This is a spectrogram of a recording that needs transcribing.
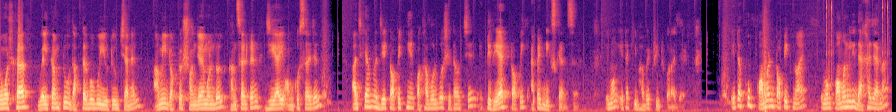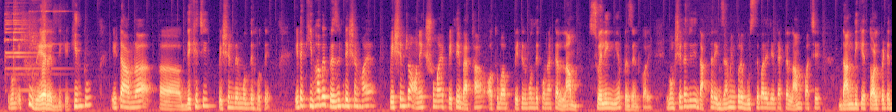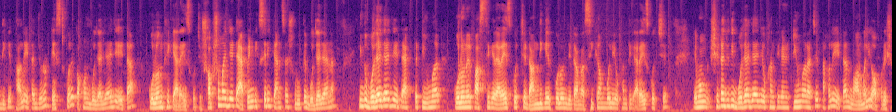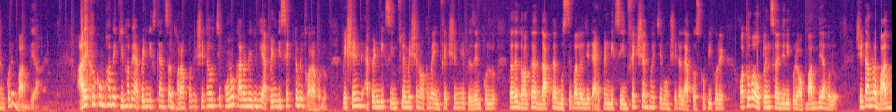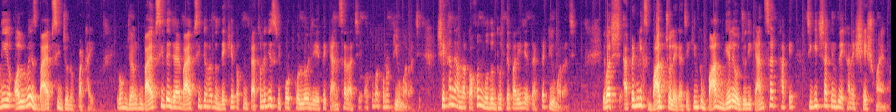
নমস্কার welcome to ডাক্তারবাবু YouTube channel আমি doctor Sanjay Mondal consultant GI oncosurgeon আজকে আমরা যে টপিক নিয়ে কথা বলব সেটা হচ্ছে একটি রেয়ার টপিক অ্যাপেন্ডিক্স ক্যান্সার এবং এটা কীভাবে ট্রিট করা যায়। এটা খুব কমন টপিক নয় এবং কমনলি দেখা যায় না এবং একটু রেয়ারের দিকে। কিন্তু এটা আমরা দেখেছি পেশেন্টদের মধ্যে হতে। এটা কীভাবে প্রেজেন্টেশন হয়? পেশেন্টরা অনেক সময় পেটে ব্যথা অথবা পেটের মধ্যে কোনো একটা লাম্প সোয়েলিং নিয়ে প্রেজেন্ট করে। এবং সেটা যদি ডাক্তার এক্সামিন করে বুঝতে পারে যে এটা একটা লাম্প আছে ডান দিকে, তলপেটের দিকে, তাহলে এটার জন্য টেস্ট করে তখন বোঝা যায় যে এটা কোলন থেকে অ্যারাইজ করছে। সবসময় যে এটা অ্যাপেন্ডিক্সেরই ক্যান্সার শুরুতে বোঝা যায় না, কিন্তু বোঝা যায় যে এটা একটা টিউমার কোলনের পাশ থেকে অ্যারাইজ করছে, ডান দিকের কোলন যেটা আমরা সিকাম বলি, ওখান থেকে অ্যারাইজ করছে। এবং সেটা যদি বোঝা যায় যে ওখান থেকে একটা টিউমার আছে, তাহলে এটা নর্মালি অপারেশন করে বাদ দেওয়া হয়। আরেক রকমভাবে কীভাবে অ্যাপেন্ডিক্স ক্যান্সার ধরা পড়ে, সেটা হচ্ছে কোনো কারণে যদি অ্যাপেন্ডিসেক্টমি করা হলো পেশেন্ট অ্যাপেন্ডিক্স ইনফ্লেমেশন অথবা ইনফেকশন নিয়ে প্রেজেন্ট করল, তাতে দরকার, ডাক্তার বুঝতে পারল যে এটা অ্যাপেন্ডিক্সে ইনফেকশন হয়েছে এবং সেটা ল্যাপ্রোস্কোপি করে অথবা ওপেন সার্জারি করে বাদ দেওয়া হলো, সেটা আমরা বাদ দিয়ে অলওয়েজ বায়োপসির জন্য পাঠাই। এবং যখন বায়োপসিতে যায় বায়োপসিতে হয়তো দেখে তখন প্যাথোলজিস্ট রিপোর্ট করল যে এতে ক্যান্সার আছে অথবা কোনো টিউমার আছে। সেখানে আমরা তখন বোধ ধরতে পারি যে এতে একটা টিউমার আছে। এবার অ্যাপেন্ডিক্স বাদ চলে গেছে, কিন্তু বাদ গেলেও যদি ক্যান্সার থাকে, চিকিৎসা কিন্তু এখানে শেষ হয় না।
